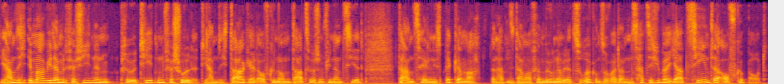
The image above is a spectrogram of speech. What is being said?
Die haben sich immer wieder mit verschiedenen Prioritäten verschuldet. Die haben sich da Geld aufgenommen, dazwischen finanziert, da haben Zellen nichts Back gemacht, dann hatten sie da mal Vermögen, dann wieder zurück und so weiter. Und es hat sich über Jahrzehnte aufgebaut.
